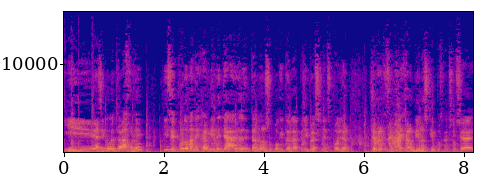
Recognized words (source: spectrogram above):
y haciendo buen trabajo, ¿no? Y se pudo manejar bien, ya adentrándonos un poquito en la película sin spoiler, yo creo que se manejaron bien los tiempos, Hans. O sea,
